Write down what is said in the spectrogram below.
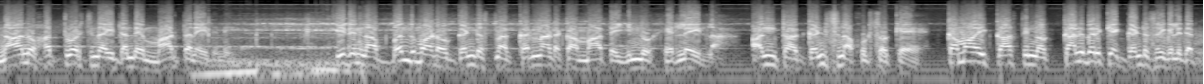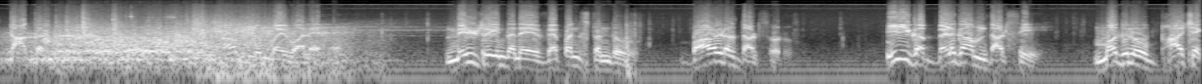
ನಾನು ಹತ್ತು ವರ್ಷದಿಂದ ಈ ದಂಧೆ ಮಾಡ್ತಾನೆ ಇದ್ದೀನಿ. ಇದನ್ನ ಬಂದ್ ಮಾಡೋ ಗಂಡಸ್ನ ಕರ್ನಾಟಕ ಮಾತೆ ಇನ್ನು ಹೆರ್ಲೇ ಇಲ್ಲ. ಅಂತ ಗಂಡಸನ ಹುಡ್ಸೋಕೆ ಕಮಾಯಿ ಕಾಸ್ತಿನ ಕಲಬೆರಕೆ ಗಂಡಸರಿಗೆ ತಾಕತ್ತು. ಮಿಲಿಟರಿಯಿಂದನೇ ವೆಪನ್ಸ್ ತಂದು ಬಾರ್ಡರ್ ದಾಟ್ಸೋರು ಈಗ ಬೆಳಗಾಂ ದಾಟ್ಸಿ ಮೊದಲು ಭಾಷೆ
